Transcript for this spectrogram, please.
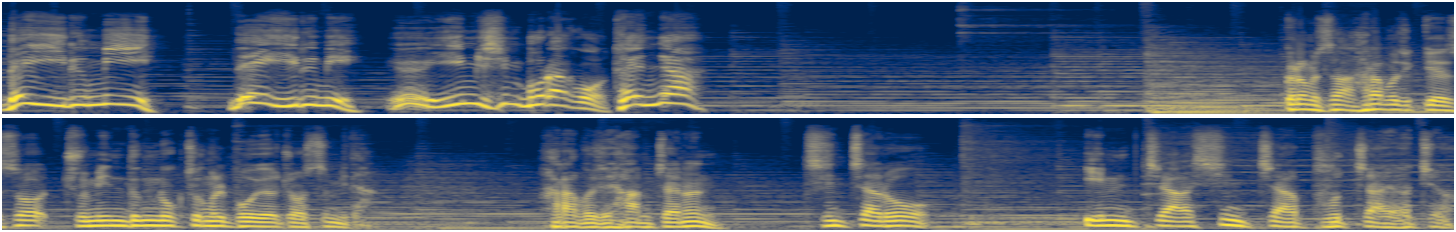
내 이름이 내 이름이 어, 임신부라고 됐냐? 그러면서 할아버지께서 주민등록증을 보여줬습니다. 할아버지 함자는 진짜로 임자 신자 부자였죠.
